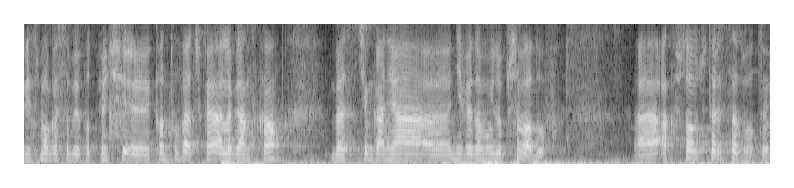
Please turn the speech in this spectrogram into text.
więc mogę sobie podpiąć e, kątóweczkę elegancko, bez ciągania e, nie wiadomo ilu przewodów. E, a kosztował 400 zł.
